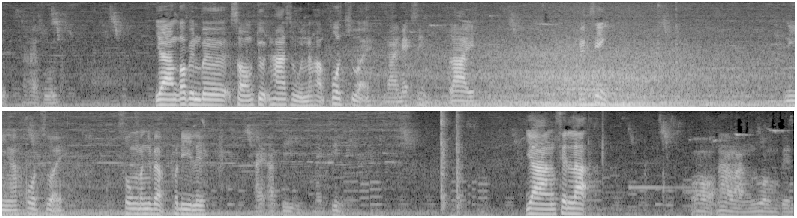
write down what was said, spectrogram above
จุดห้าศูนย์ยางก็เป็นเบอร์ 2.50 นะครับ โคตรสวย ลายแม็กซิมลายแม็กซิ่งนี่นะโคตรสวย ทรงมันจะแบบพอดีเลย IRC Maxing ยางเส้นละ ก็หน้าหลังรวมเป็น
